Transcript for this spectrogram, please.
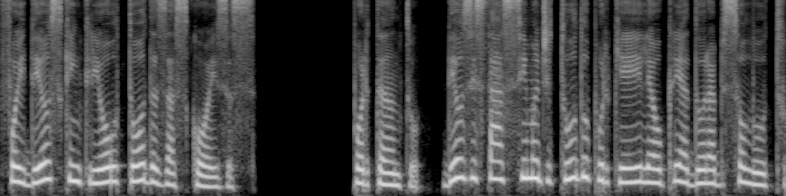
Foi Deus quem criou todas as coisas. Portanto, Deus está acima de tudo porque Ele é o Criador absoluto.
